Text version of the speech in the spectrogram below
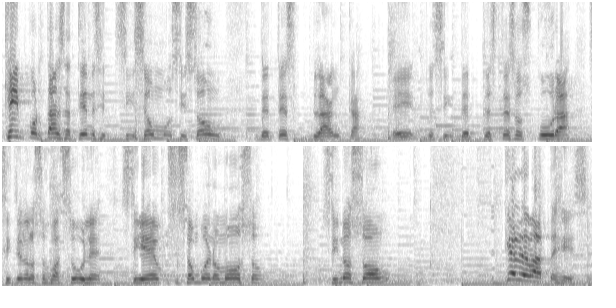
¿Qué importancia tiene si, son, si son de tez blanca, eh, de, tez oscura, si tienen los ojos azules, si, si son buenos mozos? Si no son, ¿qué debate es ese?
